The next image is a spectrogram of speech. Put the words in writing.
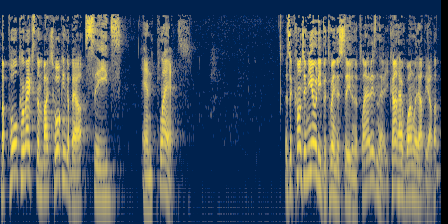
But Paul corrects them by talking about seeds and plants. There's a continuity between the seed and the plant, isn't there? You can't have one without the other.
